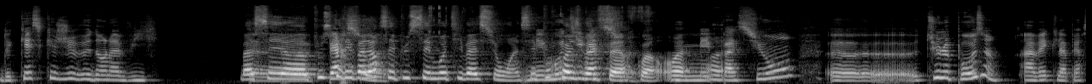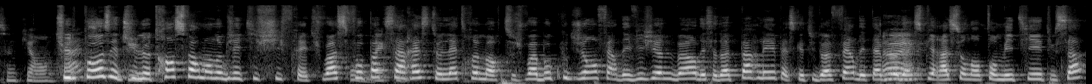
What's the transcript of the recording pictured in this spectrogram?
de qu'est-ce que je veux dans la vie. Bah, c'est euh, plus que les valeurs, c'est plus ses motivations. Hein. C'est pourquoi je vais le faire, quoi. mes passions, euh, tu le poses avec la personne qui est en face. Tu le poses et tu, le transformes en objectif chiffré. Tu vois, faut pas que ça reste lettre morte. Je vois beaucoup de gens faire des vision boards et ça doit te parler parce que tu dois faire des tableaux d'inspiration dans ton métier et tout ça.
